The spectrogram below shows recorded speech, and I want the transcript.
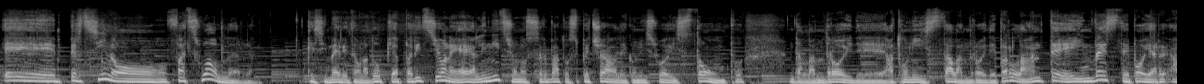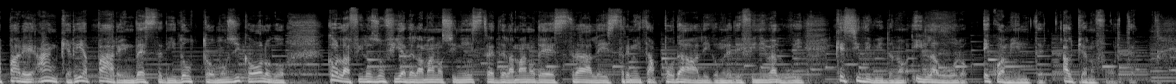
E persino Fats Waller, che si merita una doppia apparizione, è all'inizio un osservato speciale con i suoi stomp dall'androide atonista, l'androide parlante, e in veste poi appare anche, riappare in veste di dotto musicologo con la filosofia della mano sinistra e della mano destra, le estremità podali, come le definiva lui, che si dividono il lavoro equamente al pianoforte.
